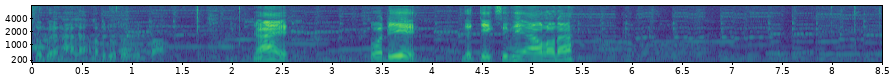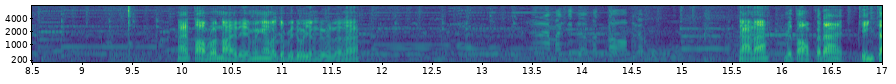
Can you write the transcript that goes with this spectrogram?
เราเบื่อนานแล้ว เราไปดูตัวอื่นต่อ ไง สวัสดี อย่าจิก CPL เรานะ นายตอบเราหน่อยเดี๋ยวไม่งั้นเราจะไปดูอย่างอื่นแล้วนะนั่นน่ะมันจะเดินมาตอบแล้วหมูอย่านะ ไม่ตอบก็ได้ เกรงใจ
